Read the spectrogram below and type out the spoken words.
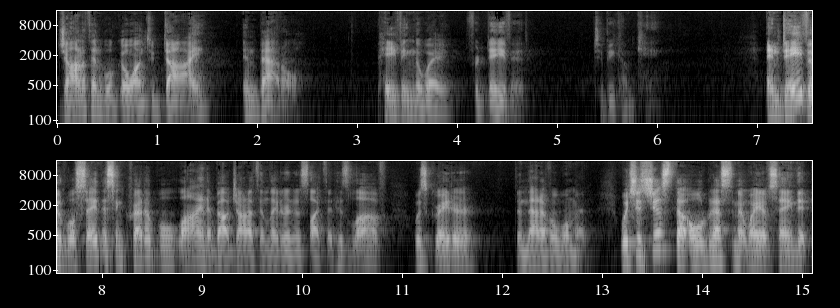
Jonathan will go on to die in battle, paving the way for David to become king. And David will say this incredible line about Jonathan later in his life that his love was greater than that of a woman, which is just the Old Testament way of saying that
